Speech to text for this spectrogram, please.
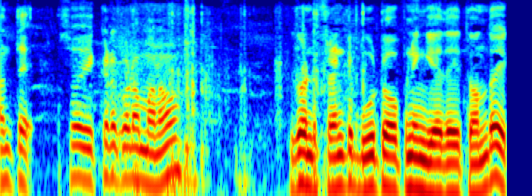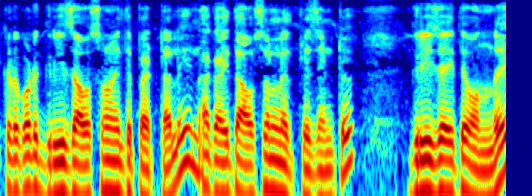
అంతే. సో ఇక్కడ కూడా మనం ఇదిగోండి ఫ్రంట్ బూట్ ఓపెనింగ్ ఏదైతే ఉందో ఇక్కడ కూడా గ్రీజ్ అవసరం అయితే పెట్టాలి. నాకైతే అవసరం లేదు ప్రజెంట్. గ్రీజ్ అయితే ఉంది.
